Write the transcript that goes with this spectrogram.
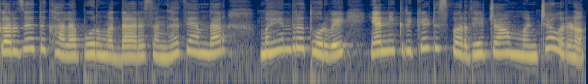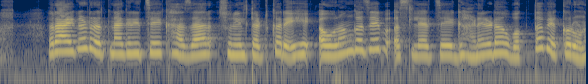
कर्जत खालापूर मतदारसंघाचे आमदार महेंद्र थोरवे यांनी क्रिकेट स्पर्धेच्या मंचावरनं रायगड रत्नागिरीचे खासदार सुनील तटकरे हे औरंगजेब असल्याचे घाणेरडं वक्तव्य करून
